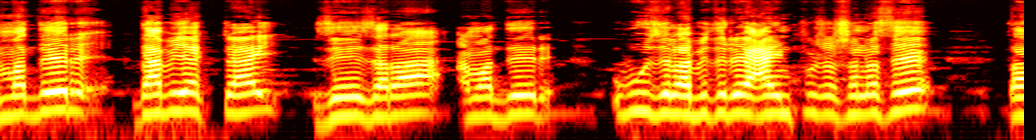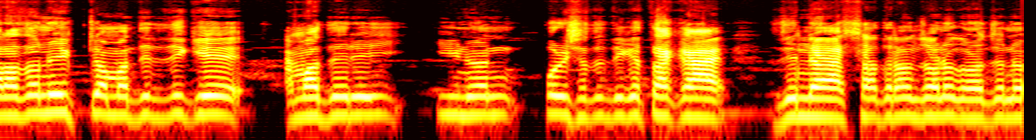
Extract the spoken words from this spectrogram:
আমাদের দাবি একটাই যে যারা আমাদের উপজেলার ভিতরে আইন প্রশাসন আছে তারা যেন একটু আমাদের দিকে আমাদের এই ইউনিয়ন পরিষদের দিকে তাকায় যে না সাধারণ জনগণের জন্য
